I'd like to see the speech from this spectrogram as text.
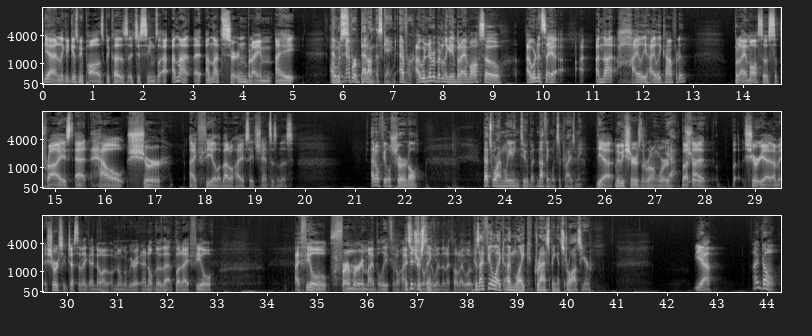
yeah, and like it gives me pause because it just seems like I, I'm not. I, I'm not certain, but I am. I. I am would never bet on this game, ever. I would never bet on the game, but I am also. I wouldn't say I, I'm not highly, highly confident, but I am also surprised at how sure I feel about Ohio State's chances in this. I don't feel sure at all. That's where I'm leaning to, but nothing would surprise me. Yeah, maybe sure is the wrong word. Yeah, but sure. I, but sure, yeah. I mean, sure suggested like I know I'm not going to be right, and I don't know that, but I feel, I feel firmer in my belief that Ohio It's State's going interesting. to win than I thought I would. Because I feel like I'm like grasping at straws here. Yeah, I don't.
